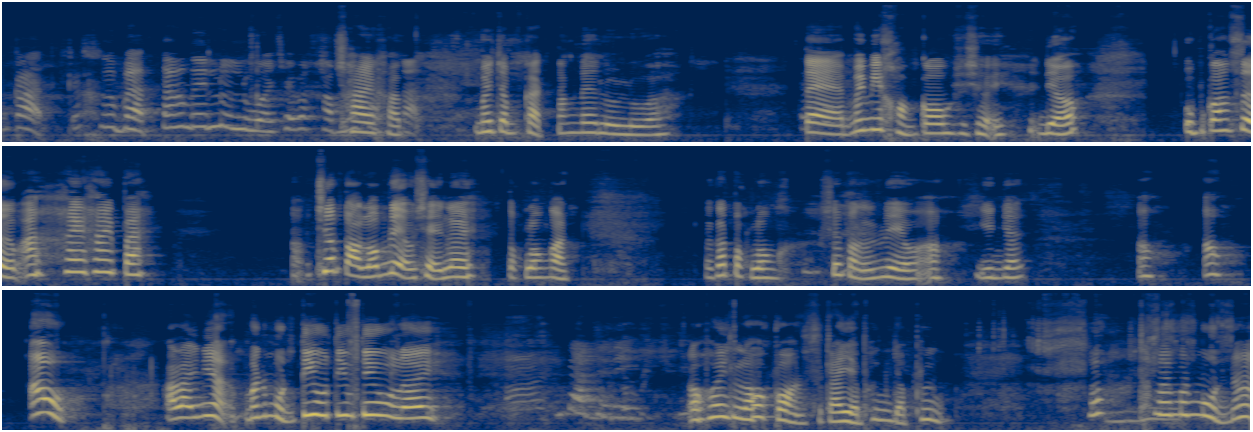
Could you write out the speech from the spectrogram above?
ำกัดก็คือแบบตั้งได้รัวๆใช่ไหมครับใช่ครับ ไม่จำกัดๆไม่จำกัดตั้งได้รัวๆ แต่ไม่มีของโกงเฉยๆ เดี๋ยว อุปกรณ์เสริมอะให้ให้ไปอะเชื่อมต่อล้มเหลวเฉยเลย ตกลงก่อน แล้วก็ตกลงเชื่อมต่อล้มเหลวเอายืนยันเอาเอาเอาอะไรเนี่ย มันหมุนติ้วติ้วติ้วเลยพี่แบบจะดีเอาเฮ้ยรอก่อนสกายอย่าพึ่งอย่าพึ่งเอ้าทำไมมันหมุนน่ะ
